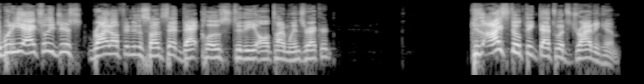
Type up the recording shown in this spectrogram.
Like, would he actually just ride off into the sunset that close to the all-time wins record? Because I still think that's what's driving him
